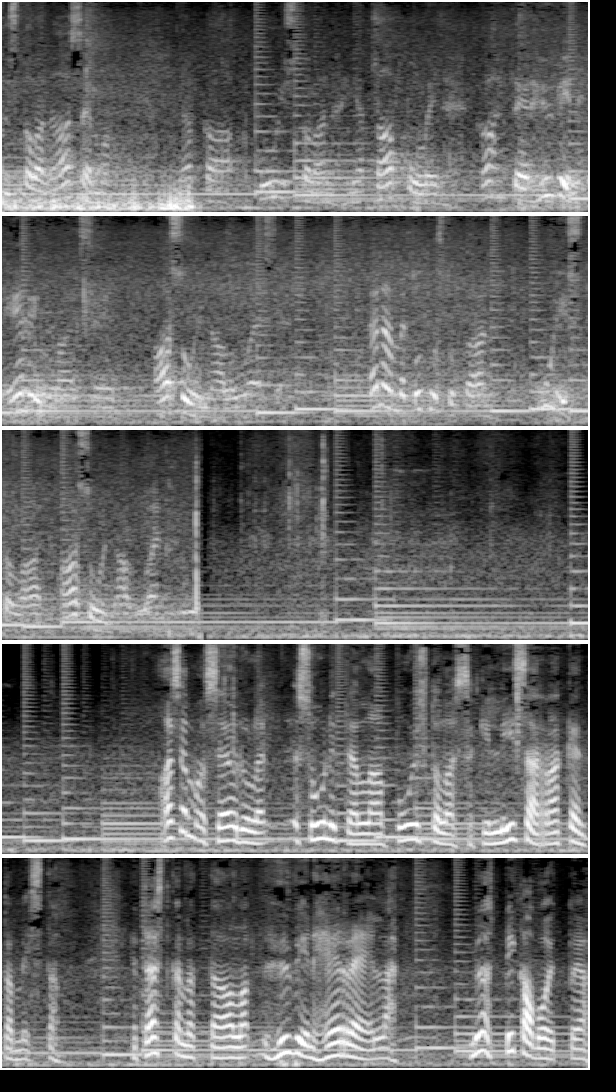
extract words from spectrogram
Puistolan asema jakaa Puistolan ja Tapulin kahteen hyvin erilaiseen asuinalueeseen. Tänään me tutustutaan Puistolaan asuinalueena. Aseman seudulle suunnitellaan Puistolassakin lisärakentamista ja tästä kannattaa olla hyvin hereillä. Myös pikavoittoja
